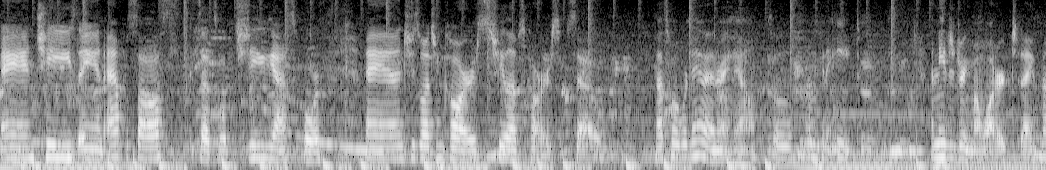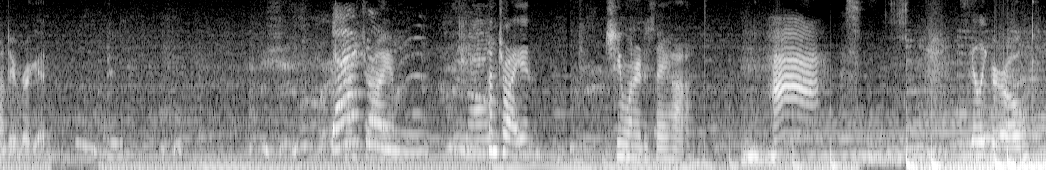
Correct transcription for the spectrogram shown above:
and cheese and applesauce because that's what she asked for. And she's watching Cars. She loves Cars. So that's what we're doing right now. So I'm gonna eat. I need to drink my water today. I'm not doing very good. I'm trying. I'm trying. She wanted to say hi. Hi. Silly girl.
